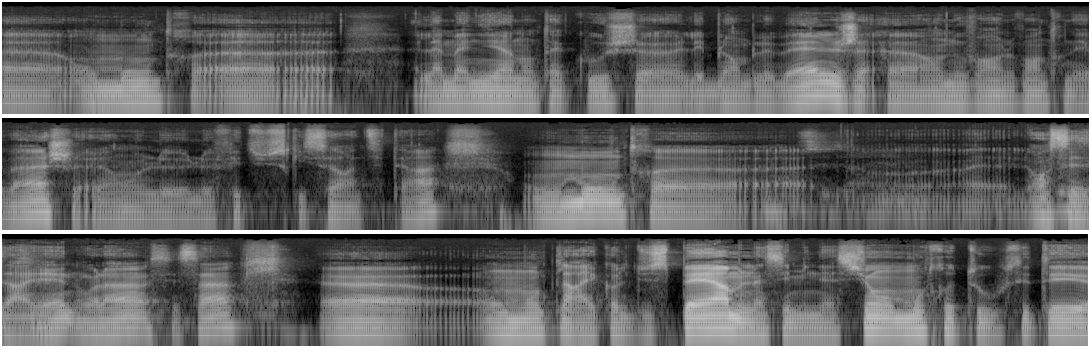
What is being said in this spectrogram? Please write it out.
euh, on montre euh, la manière dont accouchent euh, les blancs bleus belges euh, en ouvrant le ventre des vaches, euh, le, fœtus qui sort, etc. On montre en césarienne, voilà, c'est ça. on montre la récolte du sperme, l'insémination, on montre tout. C'était,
